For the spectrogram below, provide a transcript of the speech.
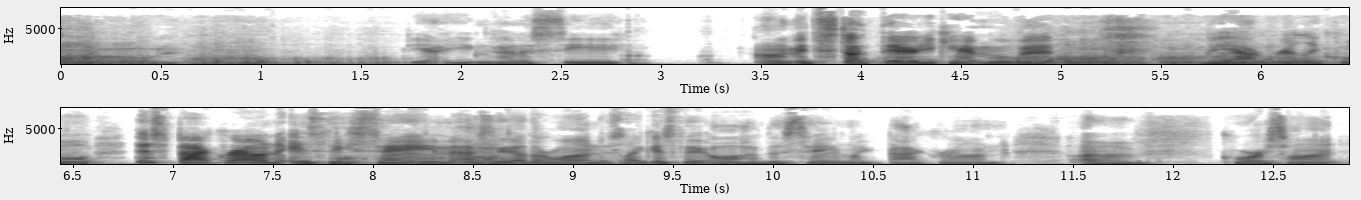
So, yeah, you can kind of see. Um, it's stuck there, you can't move it. But yeah, really cool. This background is the same as the other one. So I guess they all have the same like background of Coruscant.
